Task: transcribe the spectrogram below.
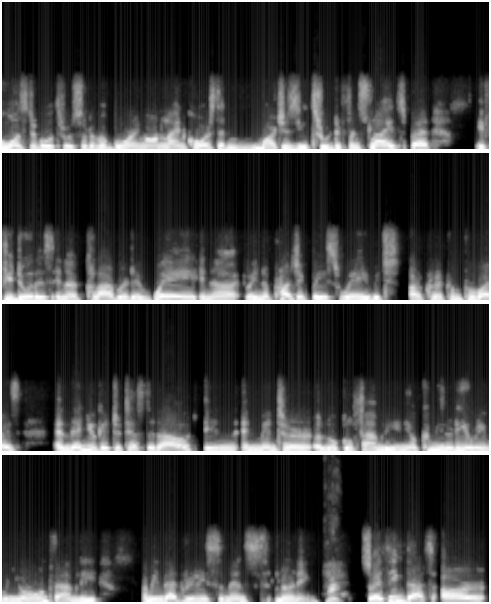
Who wants to go through sort of a boring online course that marches you through different slides? But if you do this in a collaborative way, in a in a project based way, which our curriculum provides, and then you get to test it out in and mentor a local family in your community or even your own family. I mean, that really cements learning. Right. So I think that's our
